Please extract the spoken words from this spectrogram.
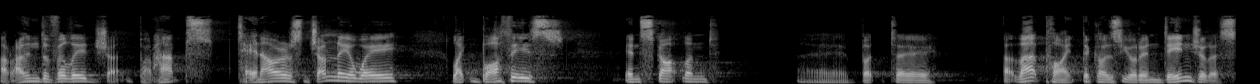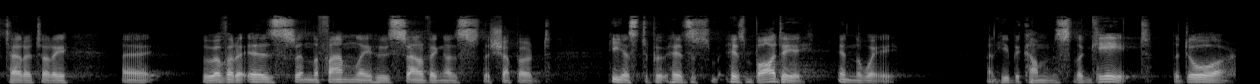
around the village, perhaps 10 hours' journey away, like Bothies in Scotland. Uh, but uh, at that point, because you're in dangerous territory, uh, whoever it is in the family who's serving as the shepherd, he has to put his, his body in the way. And he becomes the gate, the door.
